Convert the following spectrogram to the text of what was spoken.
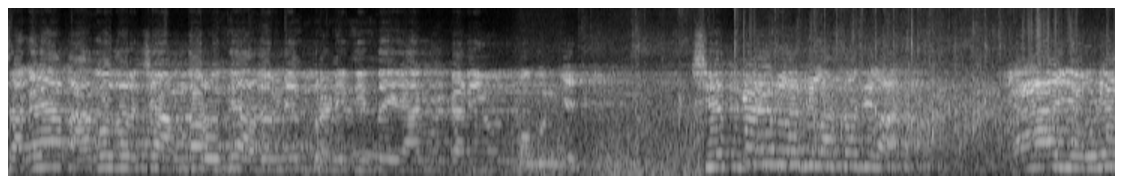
सगळ्यात अगोदरचे आमदार होते आदरणीय प्रणितीत या ठिकाणी येऊन बघून गेले. शेतकऱ्यांना दिलासा दिला. ह्या एवढ्या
